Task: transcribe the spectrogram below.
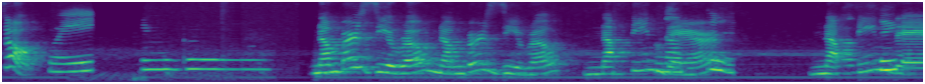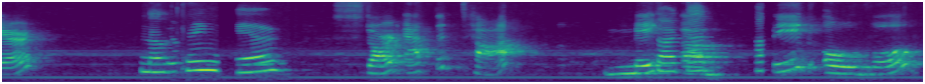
So Three fingers. number zero, number zero, nothing there, nothing Nothing. there. Nothing there. Start at the top. Make Start a at big oval.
